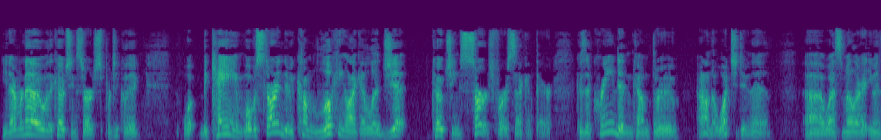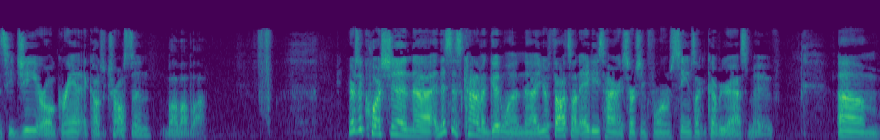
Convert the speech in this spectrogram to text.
you never know with a coaching search, particularly what became, what was starting to become looking like a legit coaching search for a second there. Because if Crean didn't come through, I don't know what you do then. Uh, Wes Miller at UNCG, Earl Grant at College of Charleston, blah, blah, blah. Here's a question, uh, and this is kind of a good one. Uh, your thoughts on AD's hiring searching forms seems like a cover your ass move. Um,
